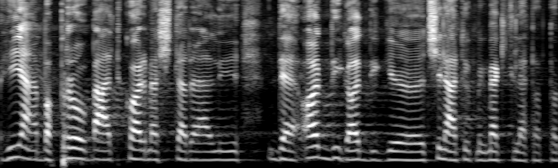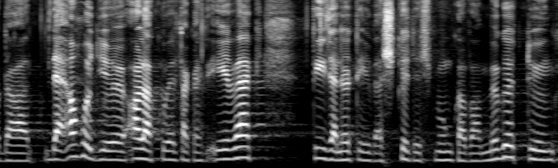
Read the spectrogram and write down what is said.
hiába próbált karmesterelni, de addig-addig csináltuk, még megszületett a dal. De ahogy alakultak az évek, 15 éves közös munka van mögöttünk,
